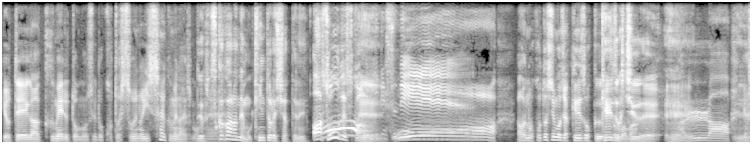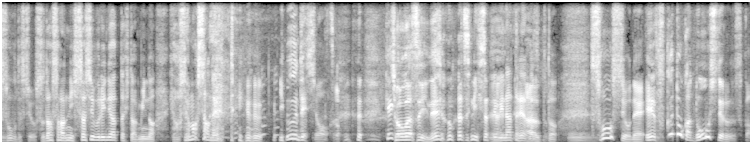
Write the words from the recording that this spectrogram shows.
予定が組めると思うんですけど、今年そういうの一切組めないですもんね。で、2日からね、もう筋トレしちゃってね。あ、そうですか。いいですね。あの今年もじゃ継続。継続中で、えー、あら、いやそうですよ。須田さんに久しぶりに会った人はみんな痩せましたね。っていう 言うでしょう。正月にね。正月に久しぶりになったりなんかと、えー、そうっすよね。え服とかどうしてるんですか？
